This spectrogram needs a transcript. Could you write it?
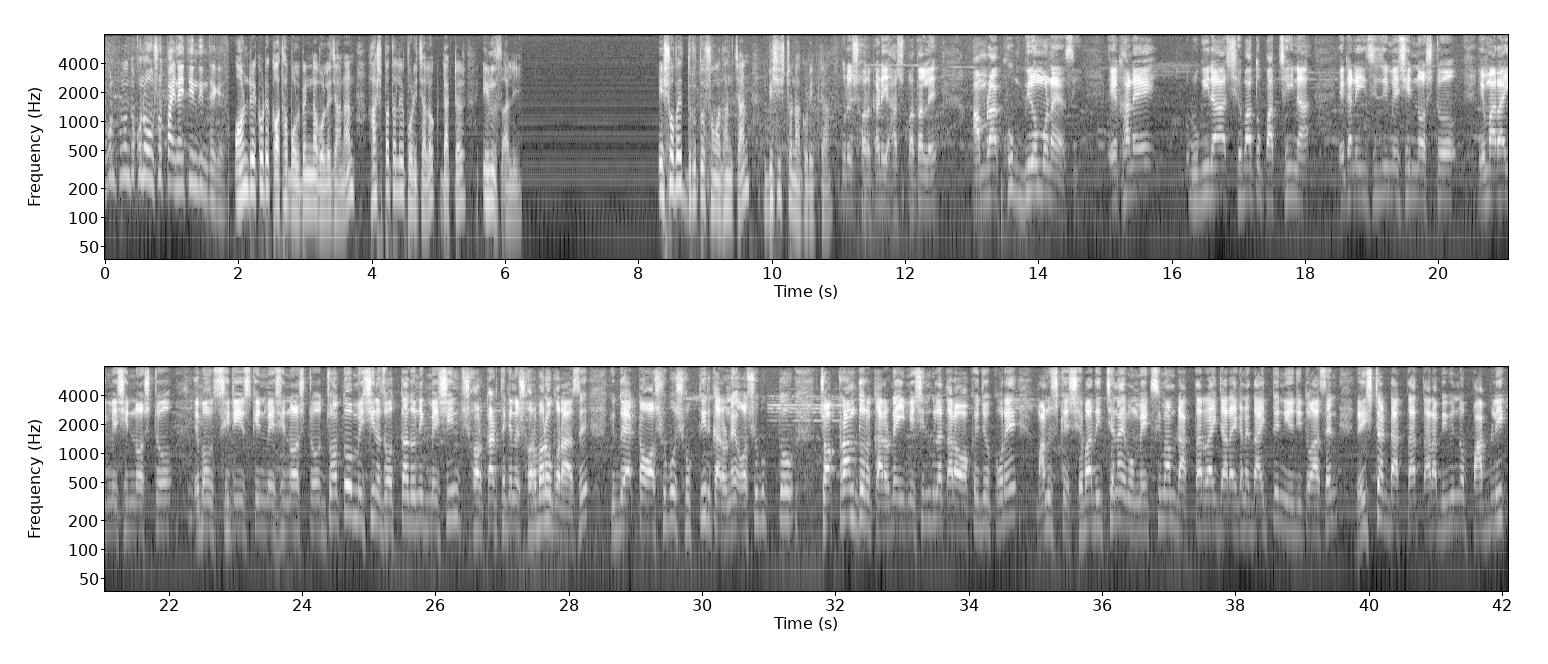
এখন পর্যন্ত কোনো ওষুধ পাই নাই তিন দিন থেকে। অন রেকর্ডে কথা বলবেন না বলে জানান হাসপাতালের পরিচালক ডাক্তার ইউনুস আলী। এসবের দ্রুত সমাধান চান বিশিষ্ট নাগরিকরা। পুরো সরকারি হাসপাতালে আমরা খুব বিড়ম্বনায় আছি। এখানে রুগীরা সেবা তো পাচ্ছেই না। এখানে ইসিজি মেশিন নষ্ট এমআরআই মেশিন নষ্ট এবং সিটি স্ক্যান মেশিন নষ্ট। যত মেশিন আছে, অত্যাধুনিক মেশিন সরকার থেকে না সরবরাহ করা আছে, কিন্তু একটা অশুভ শক্তির কারণে, অশুভক্ত চক্রান্তর কারণে এই মেশিনগুলো তারা অকেজ করে মানুষকে সেবা দিচ্ছে না এবং ম্যাক্সিমাম ডাক্তাররাই যারা এখানে দায়িত্বে নিয়োজিত আছেন রেজিস্টার্ড ডাক্তার, তারা বিভিন্ন পাবলিক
